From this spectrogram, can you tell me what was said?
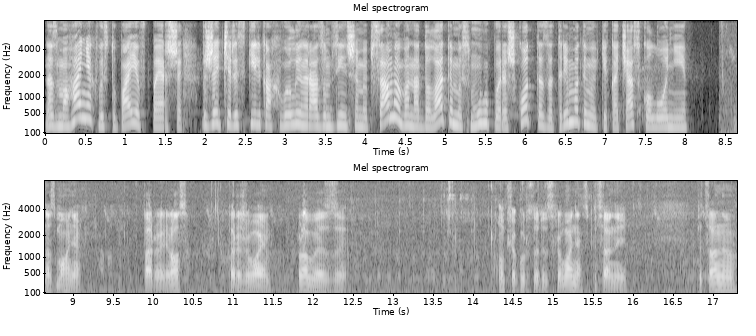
На змаганнях виступає вперше. Вже через кілька хвилин разом з іншими псами вона долатиме смугу перешкод та затриматиме втікача з колонії. на змаганнях перший раз переживаємо вправи з общого курсу реєстрування, спеціальний, спеціального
